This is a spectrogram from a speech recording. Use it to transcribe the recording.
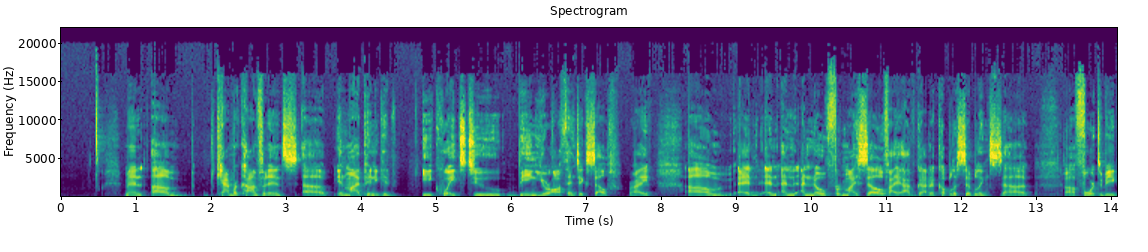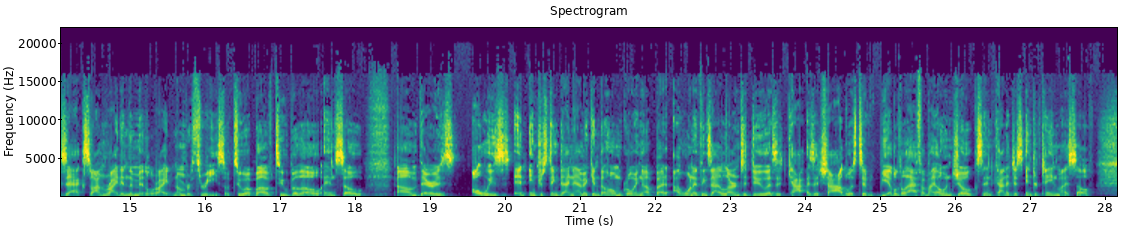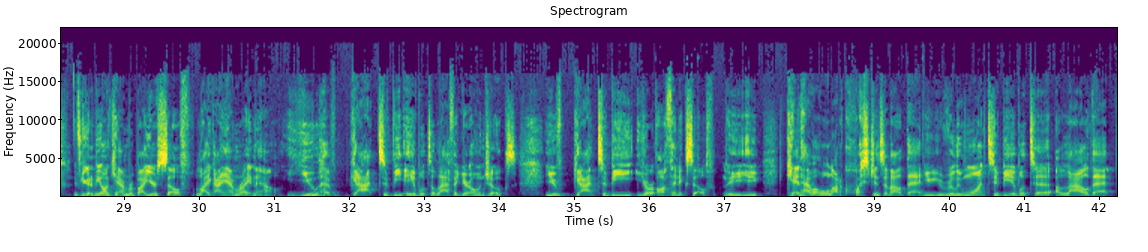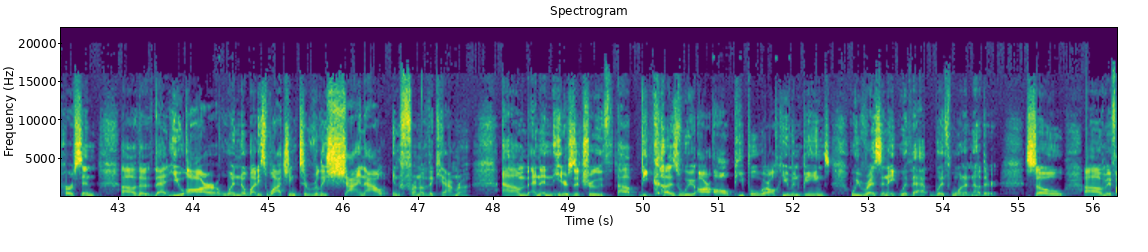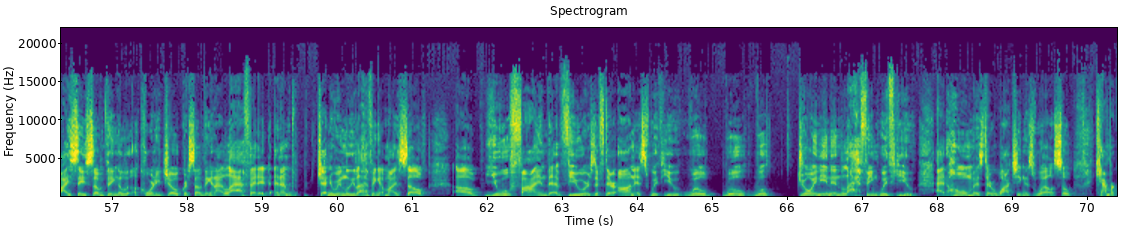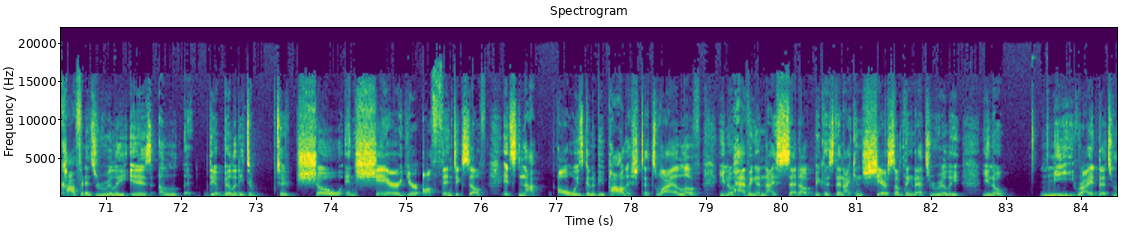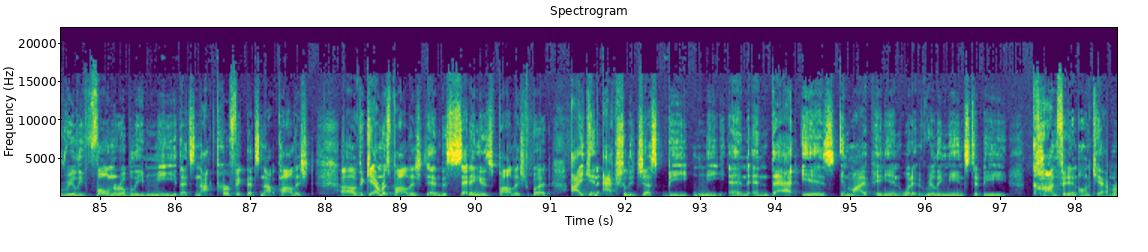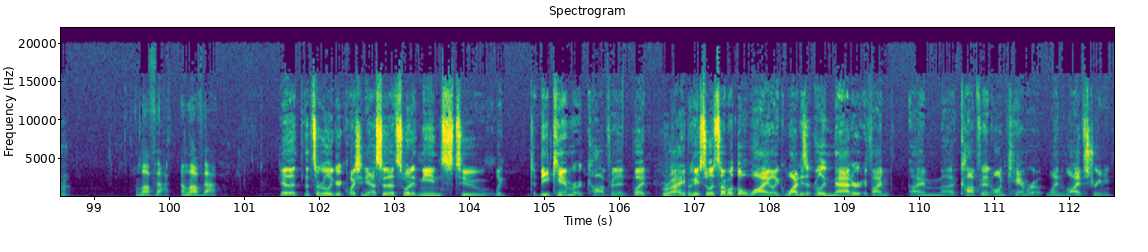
Man, um, camera confidence, uh, in my opinion, could equates to being your authentic self, right? Um, and and and I know for myself, I, I've got a couple of siblings, uh, uh, four to be exact. So I'm right in the middle, right, number three. So two above, two below, and so um, there is always an interesting dynamic in the home growing up. But uh, one of the things I learned to do as a as a child was to be able to laugh at my own jokes and kind of just entertain myself. If you're going to be on camera by yourself, like I am right now, you have got to be able to laugh at your own jokes. You've got to be your authentic self. You, you can't have a whole lot of questions about that. You, you really want to be able to allow that person uh, the, that you are when nobody's watching to really shine out in front of the camera. Um, and and here's the truth: uh, because we are all people, we're all human beings. We resonate with that with one another. So um, if I say something a, a corny joke or something, and I laugh at it, and I'm genuinely laughing at myself, uh, you will find that viewers, if they're honest with you, will will will join in and laughing with you at home as they're watching as well. So camera confidence really is a, the ability to to show and share your authentic self. It's not always going to be polished. That's why I love, you know, having a nice setup because then I can share something that's really, you know, me, right? That's really vulnerably me. That's not perfect. That's not polished. Uh, the camera's polished and the setting is polished, but I can actually just be me, and and that is, in my opinion, what it really means to be confident on camera. I love that. I love that. Yeah, that, that's a really great question. Yeah, so that's what it means to like to be camera confident. But Right. Okay, so let's talk about the why. Like, why does it really matter if I'm I'm uh, confident on camera when live streaming?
